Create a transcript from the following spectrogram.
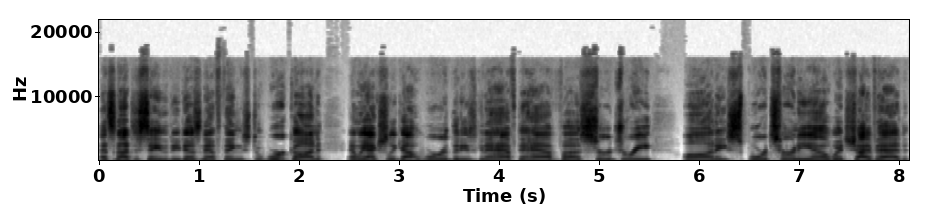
That's not to say that he doesn't have things to work on. And we actually got word that he's going to have to have uh, surgery on a sports hernia, which I've had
